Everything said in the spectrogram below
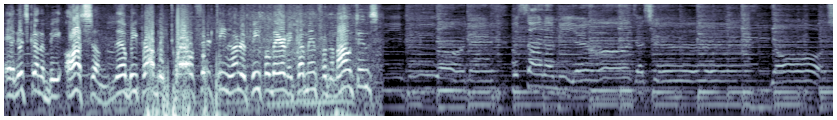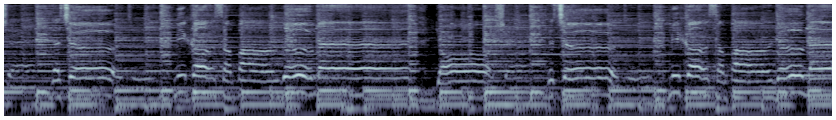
and it's going to be awesome. There'll be probably 12, 1,300 people there that come in from the mountains. Cause I'm a man Your share the church Because I'm a man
